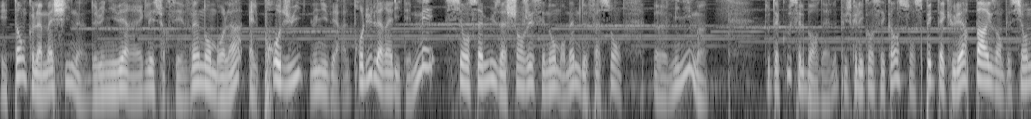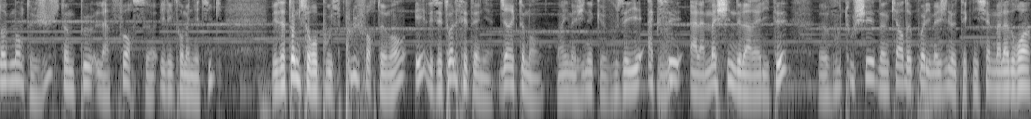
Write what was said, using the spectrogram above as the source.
Et tant que la machine de l'univers est réglée sur ces 20 nombres-là, elle produit l'univers, elle produit de la réalité. Mais si on s'amuse à changer ces nombres même de façon euh, minime, tout à coup c'est le bordel, puisque les conséquences sont spectaculaires. Par exemple, si on augmente juste un peu la force électromagnétique, les atomes se repoussent plus fortement et les étoiles s'éteignent directement. Hein, imaginez que vous ayez accès à la machine de la réalité, euh, vous touchez d'un quart de poil, imagine le technicien maladroit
